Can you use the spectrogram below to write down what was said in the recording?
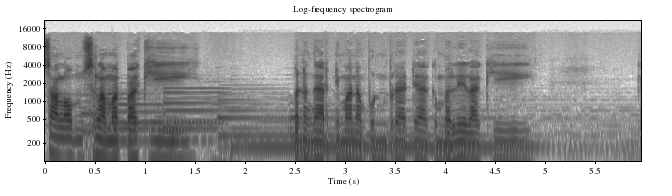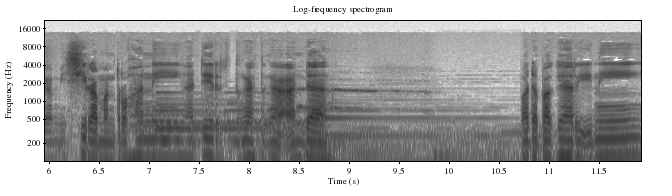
Salam selamat pagi Pendengar di mana pun berada. Kembali lagi Kami siraman rohani hadir di tengah-tengah Anda. Pada pagi hari ini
